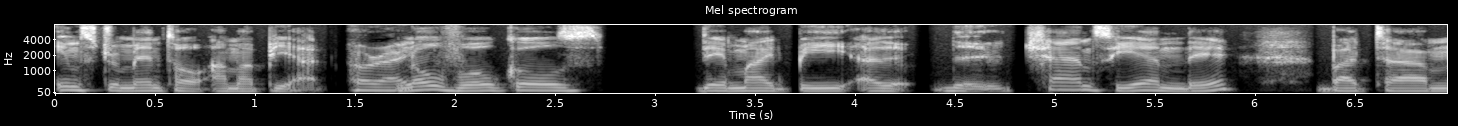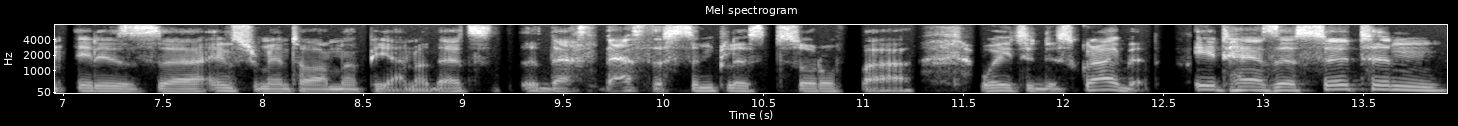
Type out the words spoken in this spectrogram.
instrumental amapiano All right. no vocals there might be a the chance here and there but um, it is uh, instrumental amapiano that's that's that's the simplest sort of uh, way to describe it it has a certain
